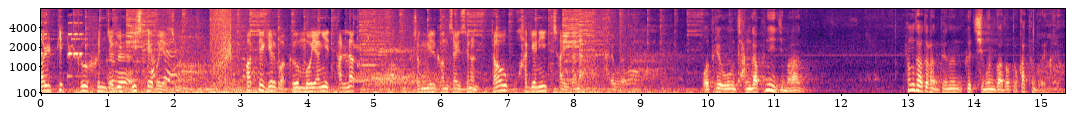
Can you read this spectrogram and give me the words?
얼핏 그 흔적이 비슷해 보였지만 확대 결과 그 모양이 달랐고 정밀 검사에서는 더욱 확연히 차이가 났다. 어떻게 보면 장갑 흔이지만 형사들한테는 그 지문과도 똑같은 거였죠.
